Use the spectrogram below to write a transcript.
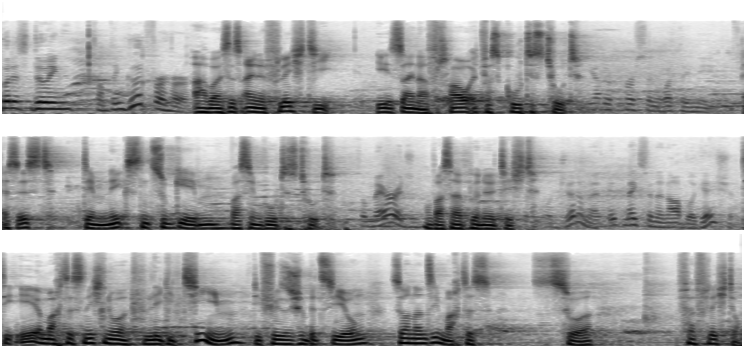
but it's doing something good for her. aber es ist eine Pflicht, die seiner Frau etwas Gutes tut. Es ist dem Nächsten zu geben, was ihm Gutes tut und was er benötigt. Die Ehe macht es nicht nur legitim, die physische Beziehung, sondern sie macht es zur Verpflichtung.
